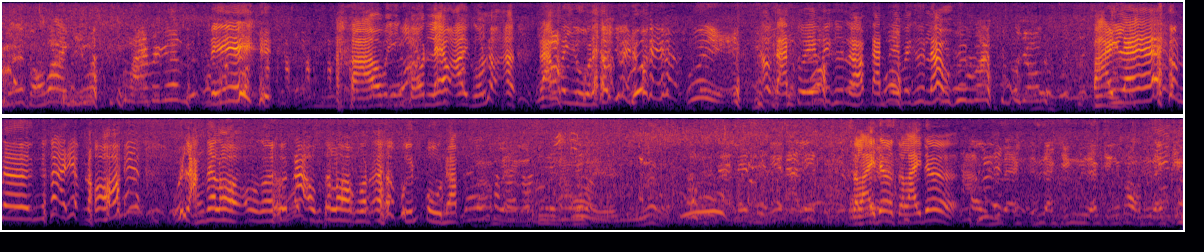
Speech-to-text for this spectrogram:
ไม่ได้ต่อว่าจริงวะลายไปเงินนี่ เอาอีกคนแล้วเอาอีกคนแล้วอะหลังไม่อยู่แล้วช่วยด้วยอุ้ยเอาดันตัวเองไม่ขึ้นแล้วครับดันตัวเองไม่ขึ้นแล้ว ขึ้นมากูยอมไปแล้วหนึ่งเรียบร้อยอุ้ยหลังตลอกโอ้โหหน้าอกตลอกหมดเออฝืนปูนครับสไลเดอร์สไลเดอร์นี่แรงนี่แรงจริงนี่แรงจริงเข้านี่แรงจริง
